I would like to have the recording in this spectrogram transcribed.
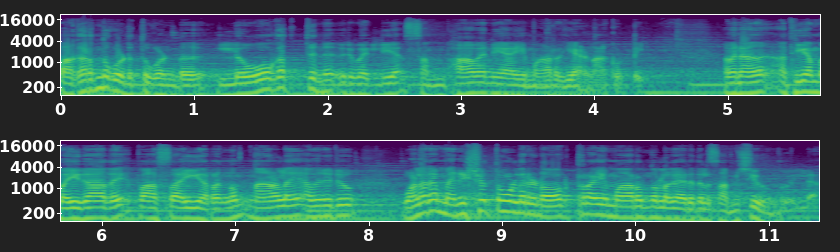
പകർന്നു കൊടുത്തുകൊണ്ട് ലോകത്തിന് ഒരു വലിയ സംഭാവനയായി മാറുകയാണ് ആ കുട്ടി. അവൻ അധികം വൈകാതെ പാസ്സായി ഇറങ്ങും. നാളെ അവനൊരു വളരെ മനുഷ്യത്വമുള്ളൊരു ഡോക്ടറായി മാറുന്നുള്ള കാര്യത്തിൽ സംശയമൊന്നുമില്ല.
